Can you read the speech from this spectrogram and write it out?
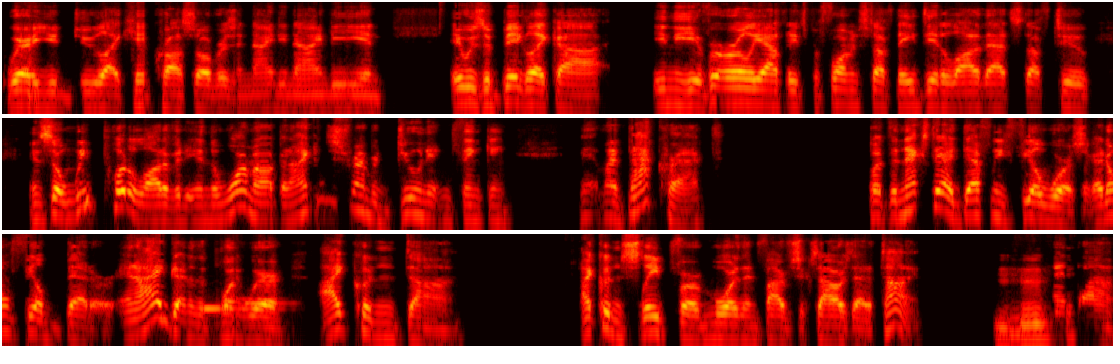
where you do like hip crossovers in 90 90. And it was a big, like, uh, in the early athletes performance stuff, they did a lot of that stuff too. And so we put a lot of it in the warm up. And I can just remember doing it and thinking, man, my back cracked. But the next day I definitely feel worse. Like I don't feel better. And I had gotten to the point where I couldn't uh I couldn't sleep for more than five or six hours at a time. Mm-hmm. And uh,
